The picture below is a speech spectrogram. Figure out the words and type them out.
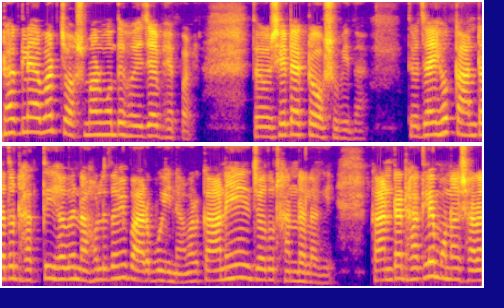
ঢাকলে আবার চশমার মধ্যে হয়ে যায় ভেপার। তো সেটা একটা অসুবিধা। তো যাই হোক, কানটা তো ঢাকতেই হবে, না হলে তো আমি পারবোই না। আমার কানে যত ঠান্ডা লাগে, কানটা ঢাকলে মনে হয় সারা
